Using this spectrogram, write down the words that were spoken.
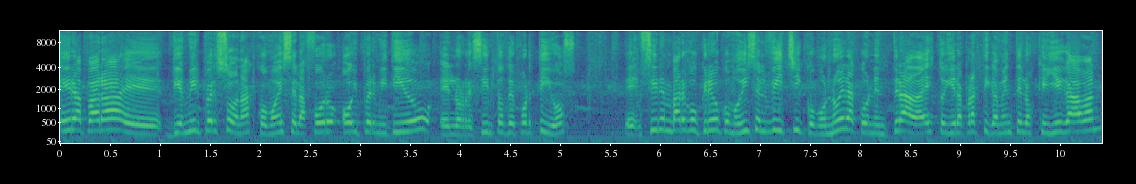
era para eh, 10.000 personas, como es el aforo hoy permitido en los recintos deportivos. Eh, sin embargo, creo, como dice el Vichy, como no era con entrada esto y era prácticamente los que llegaban,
